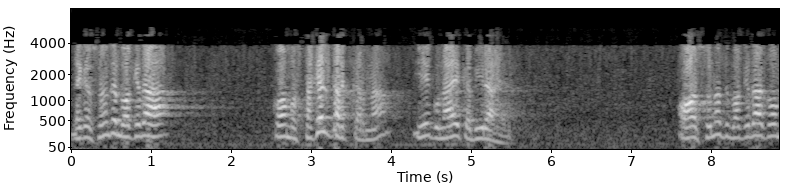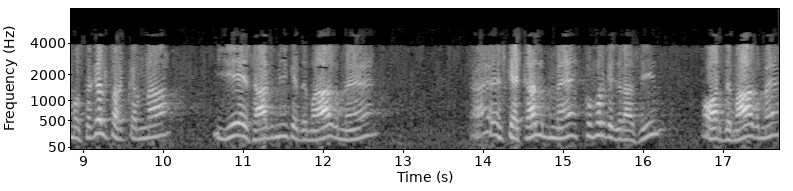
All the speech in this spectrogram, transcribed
لیکن سنت موقع کو مستقل ترک کرنا، یہ گناہ کبیرہ ہے۔ اور سنت موقع کو مستقل ترک کرنا یہ اس آدمی کے دماغ میں، اس کے قلب میں کفر کے جراثیم اور دماغ میں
